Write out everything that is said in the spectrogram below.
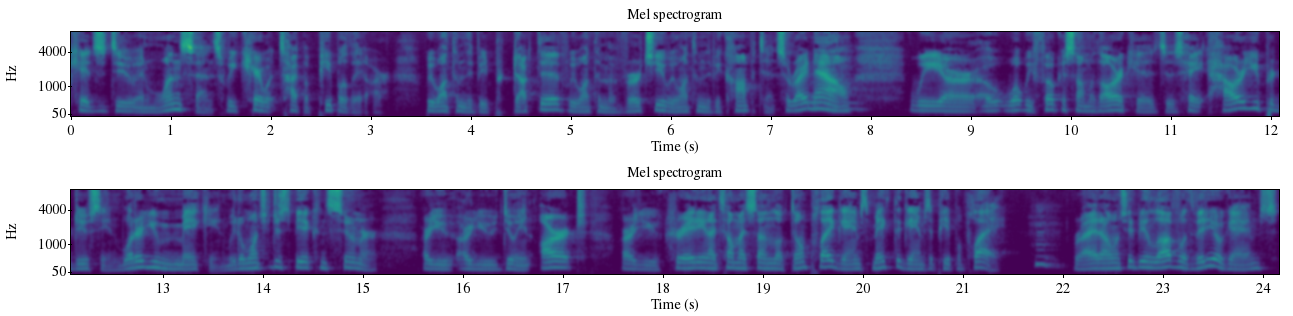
kids do in one sense. We care what type of people they are. We want them to be productive. We want them to virtue. We want them to be competent. So right now. Mm-hmm we are uh, what we focus on with all our kids is hey how are you producing what are you making we don't want you just to be a consumer are you are you doing art are you creating i tell my son look don't play games make the games that people play hmm. right i want you to be in love with video games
